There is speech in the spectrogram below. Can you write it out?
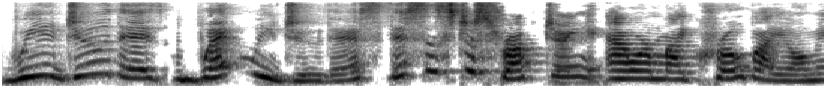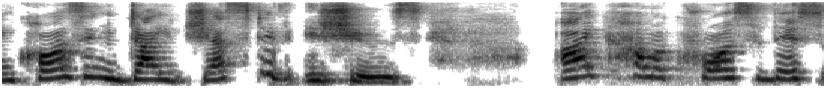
We do this, when we do this, this is disrupting our microbiome and causing digestive issues. I come across this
